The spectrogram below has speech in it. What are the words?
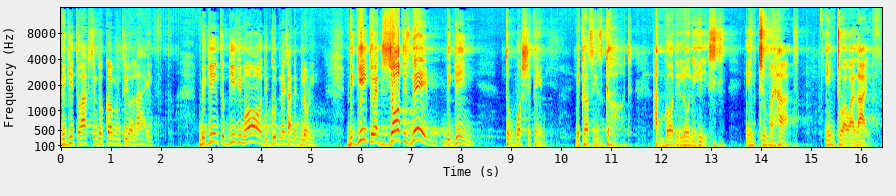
Begin to ask Him to come into your life. Begin to give Him all the goodness and the glory. Begin to exalt His name. Begin to worship Him because He is God and God alone He is. Into my heart, into our life,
